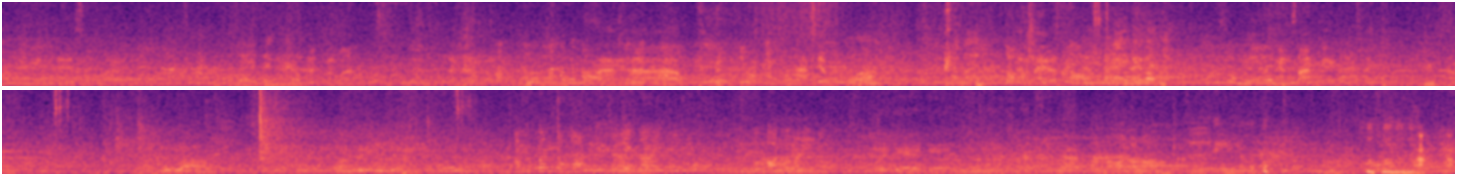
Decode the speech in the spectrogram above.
ทำยังไงถึงจะได้ส่งมาใหญ่จังนะมากครับคิวเดียวผมโอ้ทำไมข้างในมันเป็นใหญ่ไหมบอกงานสั้นไงปุ๊บเหรอ เอาพี่เปิ้ลส่งน้องจะเล็กได้อุปกรณ์ใหม่รอรอรอเออเองผักผัก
